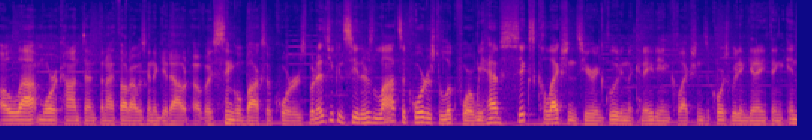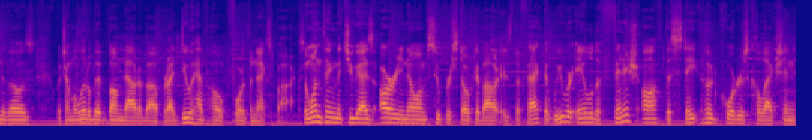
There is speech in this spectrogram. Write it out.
a lot more content than I thought I was gonna get out of a single box of quarters. But as you can see, there's lots of quarters to look for. We have six collections here, including the Canadian collections. Of course, we didn't get anything into those which I'm a little bit bummed out about, but I do have hope for the next box. The one thing that you guys already know I'm super stoked about is the fact that we were able to finish off the Statehood Quarters collection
